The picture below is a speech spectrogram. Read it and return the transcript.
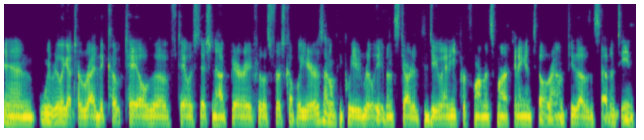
and we really got to ride the coattails of Taylor Stitch and Huckberry for those first couple years. I don't think we really even started to do any performance marketing until around 2017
